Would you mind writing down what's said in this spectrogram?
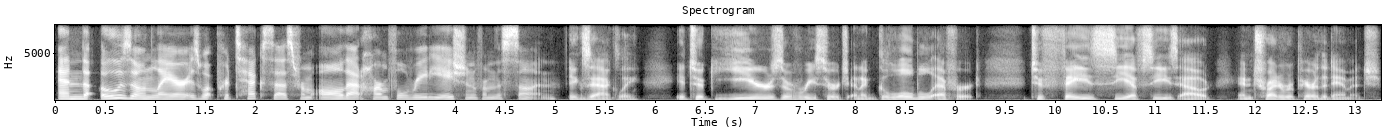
And the ozone layer is what protects us from all that harmful radiation from the sun. Exactly. It took years of research and a global effort to phase CFCs out and try to repair the damage.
